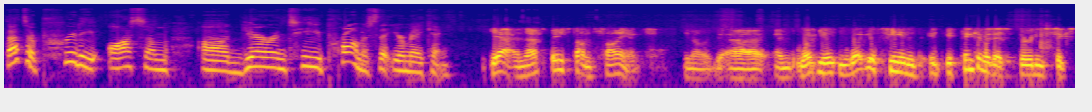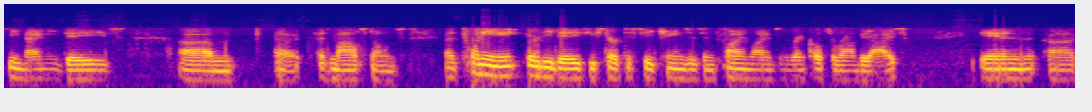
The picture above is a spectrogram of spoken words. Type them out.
That's a pretty awesome uh, guarantee promise that you're making. Yeah, and that's based on science. You know, uh, and what you what you'll see in it, it, think of it as 30, 60, 90 days um, uh, as milestones. At 28, 30 days, you start to see changes in fine lines and wrinkles around the eyes. In uh,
